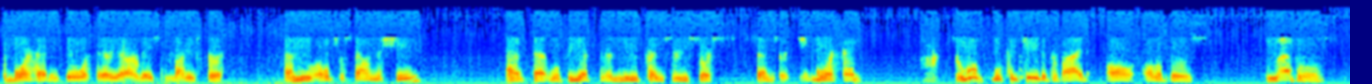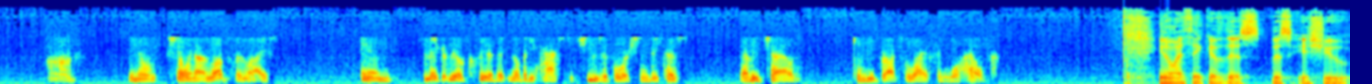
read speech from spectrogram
the Moorhead and Dilworth area are raising money for a new ultrasound machine uh, that will be at the new Pregnancy Resource Center in Moorhead. So we'll, we'll continue to provide all, all of those levels of, you know, showing our love for life and to make it real clear that nobody has to choose abortion because every child can be brought to life and will help. You know, I think of this this issue,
